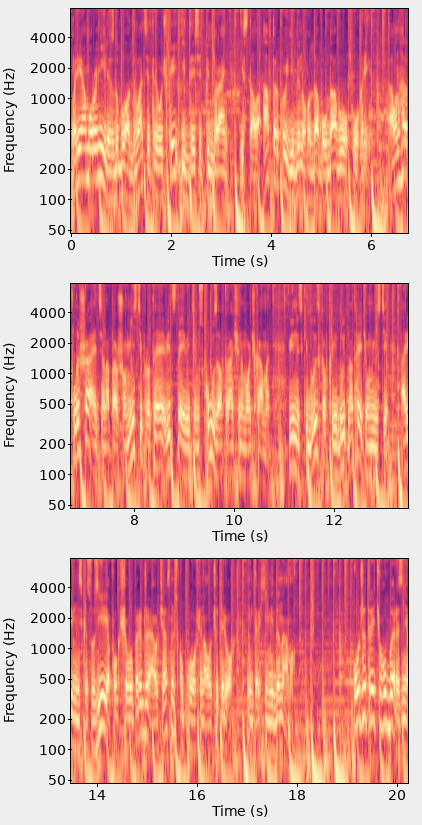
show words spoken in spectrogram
Марія Моронілі здобула 23 очки і 10 підбирань і стала авторкою єдиного дабл-даблу у грі. Авангард лишається на першому місці, проте відстає від Тім Скуф за втраченими очками. Вінницькі блискавки йдуть на третьому місці, а рівненське сузір'я поки що випереджає учасниць кубкового фіналу чотирьох Інтерхім і Динамо. Отже, 3 березня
